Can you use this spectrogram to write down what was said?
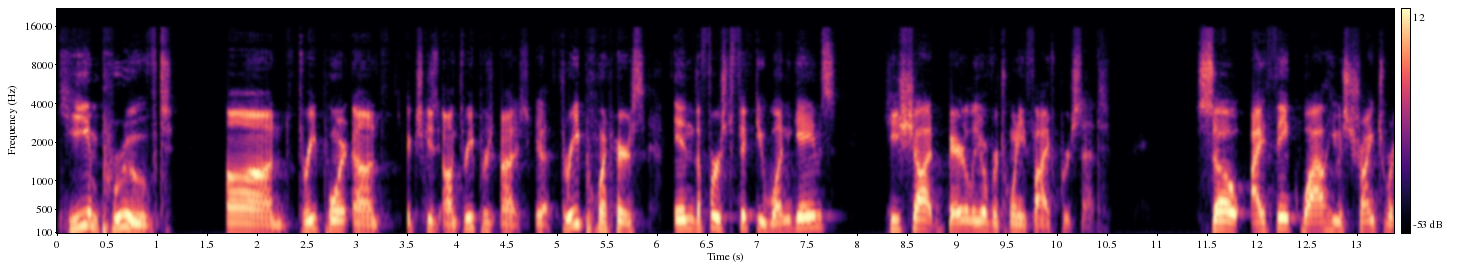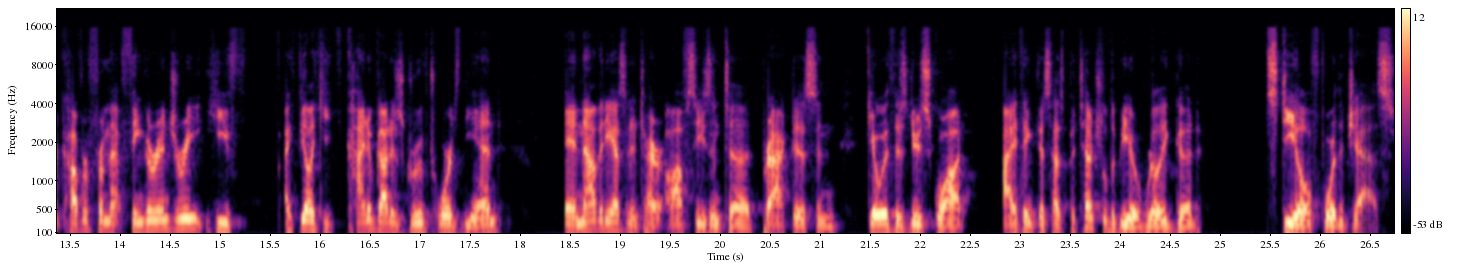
he improved on three point on excuse on three uh, three pointers in the first 51 games. He shot barely over 25%. So I think while he was trying to recover from that finger injury, he I feel like he kind of got his groove towards the end. And now that he has an entire offseason to practice and get with his new squad, I think this has potential to be a really good steal for the Jazz.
